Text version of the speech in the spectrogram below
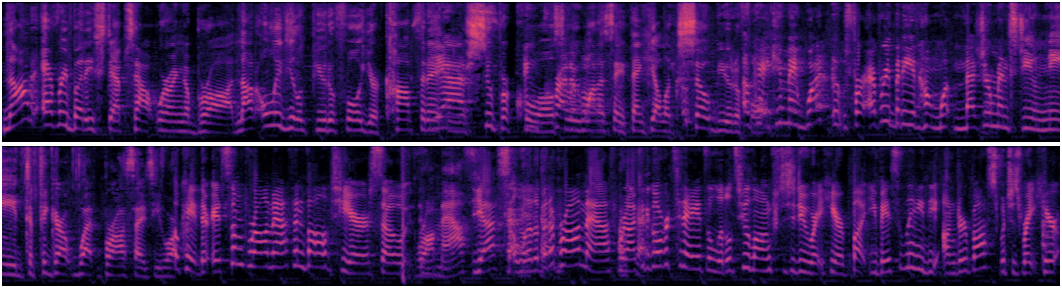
Not everybody steps out wearing a bra. Not only do you look beautiful, you're confident, and you're super cool. So we want to say thank you. Y'all look so beautiful. Okay, Kim May, what for everybody at home? What measurements do you need to figure out what bra size you are? Okay, there is some bra math involved here. So Bra math? Yes, a Okay. little bit of bra math. We're not going to go over today. It's a little too long to do right here. But you basically need the under bust, which is right here,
